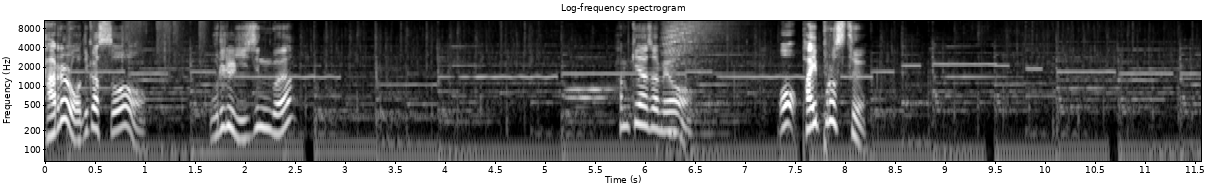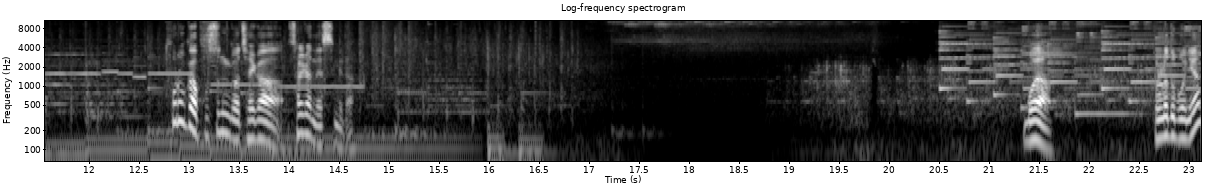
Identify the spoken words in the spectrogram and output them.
가를 어디 갔어? 우리를 잊은 거야? 함께 하자며. 어, 바이프로스트. 토르가 부순 거 제가 살려냈습니다. 뭐야? 블러드본이야?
